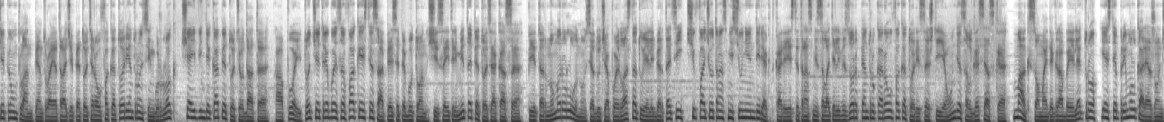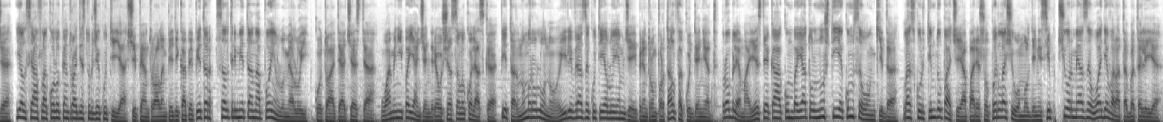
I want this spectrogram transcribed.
concepe un plan pentru a-i atrage pe toți răufăcătorii într-un singur loc și a-i vindeca pe toți odată. Apoi, tot ce trebuie să facă este să apese pe buton și să-i trimită pe toți acasă. Peter numărul 1 se duce apoi la statuia libertății și face o transmisiune în direct care este transmisă la televizor pentru ca răufăcătorii să știe unde să-l găsească. Max sau mai degrabă Electro este primul care ajunge. El se află acolo pentru a distruge cutia și pentru a-l împiedica pe Peter să-l trimită înapoi în lumea lui. Cu toate acestea, oamenii păianjeni reușesc să-l ocolească. Peter, numărul 1, îi livrează cutia lui MJ printr-un portal făcut de Ned. Problema este că acum băiatul nu știe cum să o închidă. La scurt timp după aceea apare șopârla și omul de nisip și urmează o adevărată bătălie.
